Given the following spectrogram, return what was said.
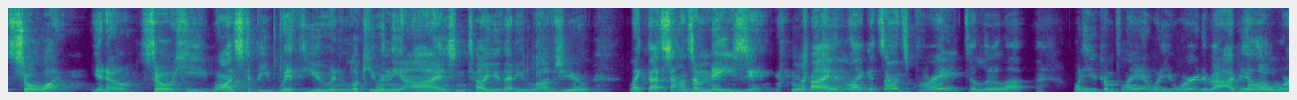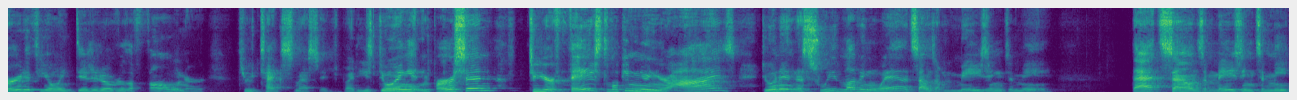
so what? You know, so he wants to be with you and look you in the eyes and tell you that he loves you. Like that sounds amazing, right? Like it sounds great, Tallulah. What are you complaining? What are you worried about? I'd be a little worried if he only did it over the phone or through text message, but he's doing it in person to your face, looking you in your eyes, doing it in a sweet, loving way. That sounds amazing to me. That sounds amazing to me,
